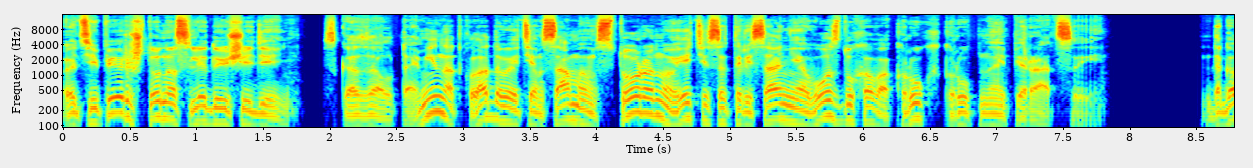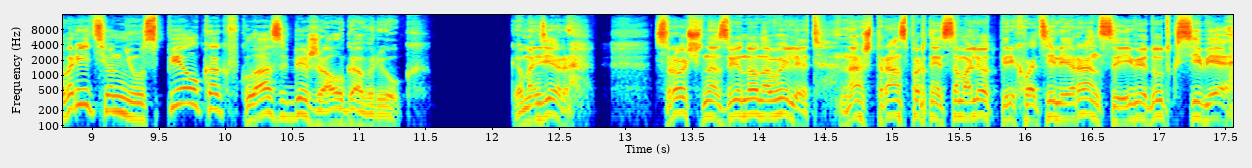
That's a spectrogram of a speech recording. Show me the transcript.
«А теперь что на следующий день?» – сказал Тамин, откладывая тем самым в сторону эти сотрясания воздуха вокруг крупной операции. Договорить он не успел, как в класс вбежал Гаврюк. «Командир, срочно звено на вылет! Наш транспортный самолет перехватили иранцы и ведут к себе!»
